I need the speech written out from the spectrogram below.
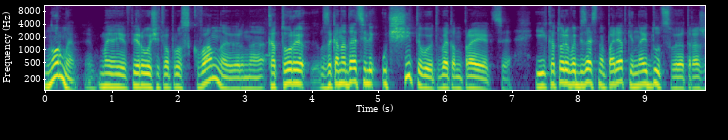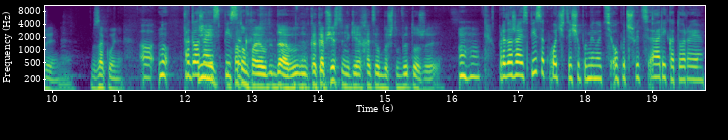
нормы, мы, в первую очередь вопрос к вам, наверное, которые законодатели учитывают в этом проекте и которые в обязательном порядке найдут свое отражение в законе? Э, ну, продолжая и список... потом, Павел, да, как общественник я хотел бы, чтобы вы тоже Угу. Продолжая список, хочется еще упомянуть опыт Швейцарии, которые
